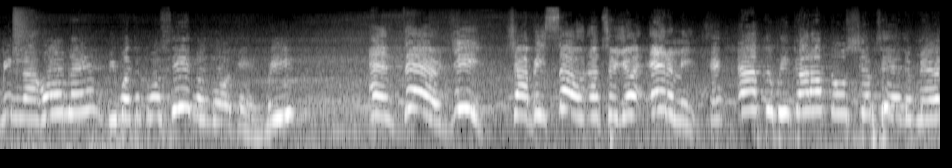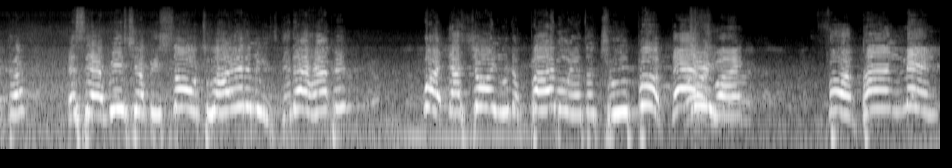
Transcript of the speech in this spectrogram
Meaning our homeland, we wasn't going to see it no more again. Read. And there ye shall be sold unto your enemies. And after we got off those ships here in America, It said we shall be sold to our enemies. Did that happen? What? That's showing you the Bible is a true book. That's Read. right. For bond men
